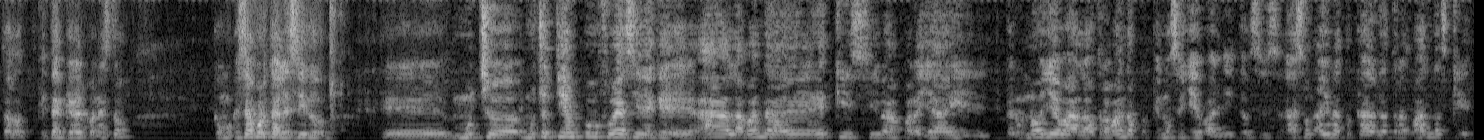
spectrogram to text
todo que tenga que ver con esto, como que se ha fortalecido. Eh, mucho, mucho tiempo fue así de que, ah, la banda X iba para allá, y, pero no lleva a la otra banda porque no se llevan. Y entonces ah, hay una tocada de otras bandas que,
